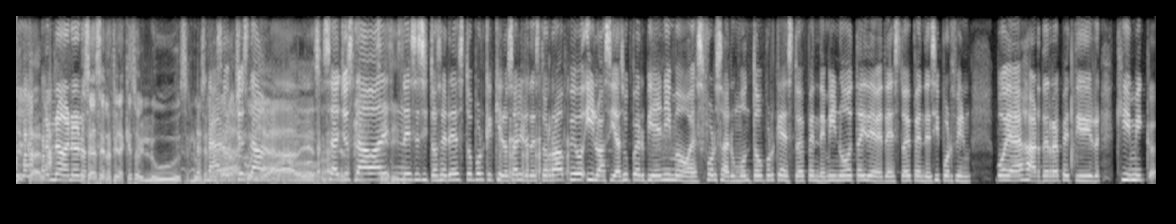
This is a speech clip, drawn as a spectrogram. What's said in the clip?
¿Qué tal? No, no, no. O sea, se refiere a que soy luz, luz en Claro, yo estaba, oscuridad, eso. o sea, yo estaba de, Sí, sí, sí. necesito hacer esto porque quiero salir de esto rápido y lo hacía súper bien y me voy a esforzar un montón porque de esto depende mi nota y de, de esto depende si por fin voy a dejar de repetir química.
